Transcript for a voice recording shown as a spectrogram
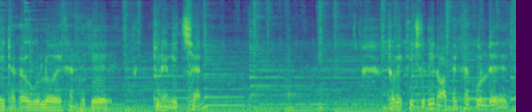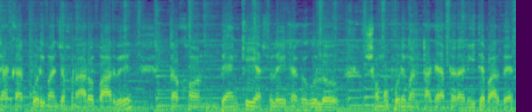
এই টাকাগুলো এখান থেকে কিনে নিচ্ছেন। তবে কিছুদিন অপেক্ষা করলে টাকার পরিমাণ যখন আরও বাড়বে, তখন ব্যাংকেই আসলে এই টাকাগুলো সম পরিমাণ টাকা আপনারা নিতে পারবেন।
